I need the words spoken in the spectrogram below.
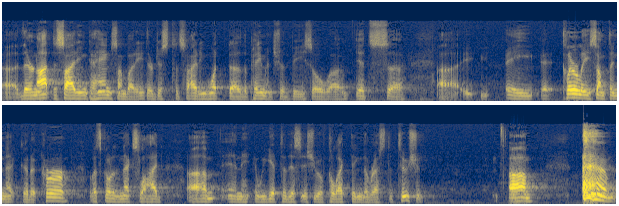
uh, they're not deciding to hang somebody, they're just deciding what uh, the payment should be. So uh, it's a, a- clearly something that could occur. Let's go to the next slide. Um, and we get to this issue of collecting the restitution. Um,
